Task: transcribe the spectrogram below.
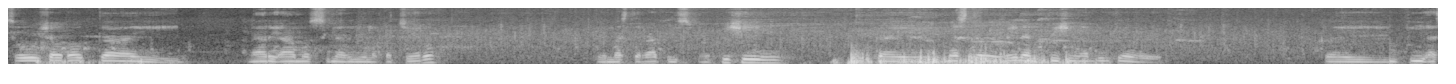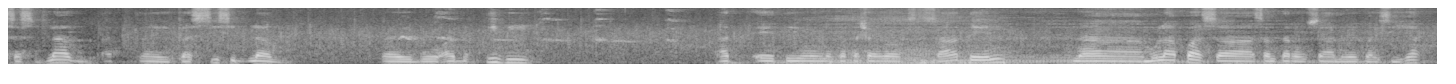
So, shout out kay Larry Amos Hilario Lacachero, kay Master Rapis for Fishing, kay Master Renan Fishing Adventure, kay Fi Asas Vlog, at kay Kasisi Vlog, kay Bo Arbok TV, at ito yung nagpapashoutout sa atin na mula pa sa Santa Rosa, Nueva Ecija.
